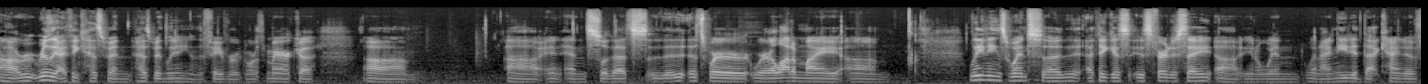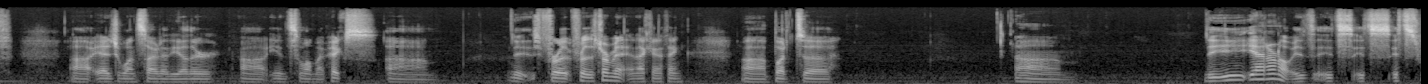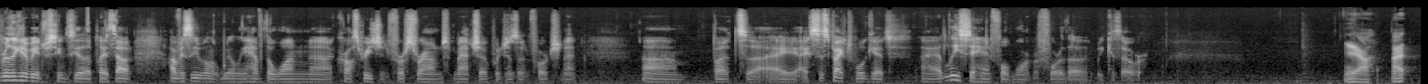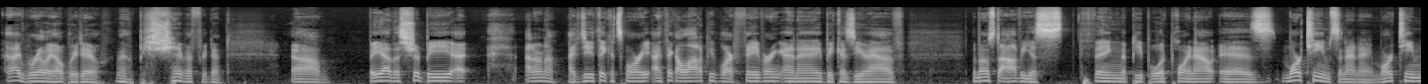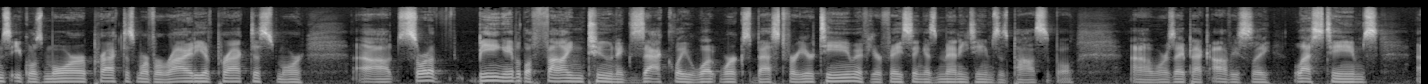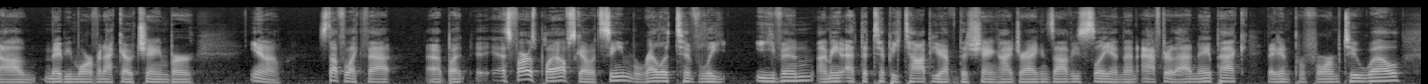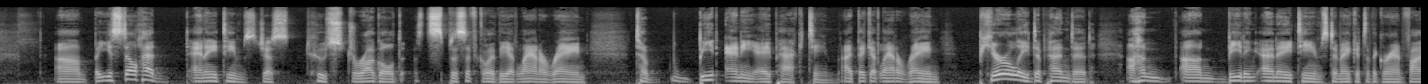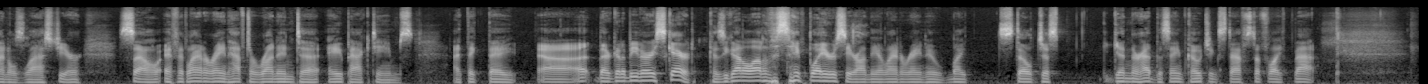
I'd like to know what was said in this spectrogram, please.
uh, really I think has been has been leaning in the favor of North America, um, uh, and and so that's that's where where a lot of my um, leanings went. Uh, I think is is fair to say. you know, when when I needed that kind of edge one side or the other in some of my picks. Um, for for the tournament and that kind of thing. Uh, but uh, um, the yeah, I don't know. It's it's it's it's really to be interesting to see how that plays out. Obviously, we only have the one uh, cross region first round matchup, which is unfortunate. Um, but uh, I, I, suspect we'll get uh, at least a handful more before the week is over. Yeah, I I really hope we do. It would be a shame if we didn't. Um, but yeah, this should be. I, I, don't know. I do think it's more. I think a lot of people are favoring NA because you have the most obvious thing that people would point out is more teams in NA. More teams equals more practice, more variety of practice, more uh, sort of being able to fine tune exactly what works best for your team if you're facing as many teams as possible. Uh, whereas APAC, obviously, less teams, um, maybe more of an echo chamber, you know, stuff like that uh, but as far as playoffs go, it seemed relatively even. I mean, at the tippy top, you have the Shanghai Dragons, obviously, and then after that in APAC, they didn't perform too well. Um, but you still had NA teams just who struggled, specifically the Atlanta Reign, to beat any APAC team. I think Atlanta Reign purely depended on on beating NA teams to make it to the grand finals last year. So if Atlanta Reign have to run into APAC teams, I think they uh, they're going to be very scared because you got a lot of the same players here on the Atlanta Reign who might still just get in their head the same coaching staff, stuff like that.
